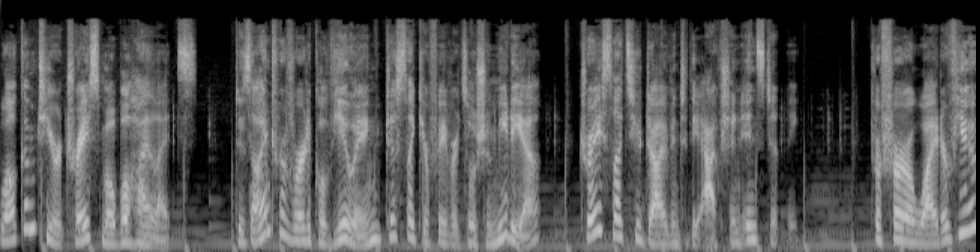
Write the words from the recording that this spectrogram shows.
Welcome to your Trace Mobile Highlights. Designed for vertical viewing, just like your favorite social media, Trace lets you dive into the action instantly. Prefer a wider view?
